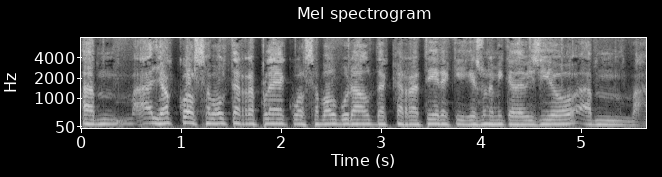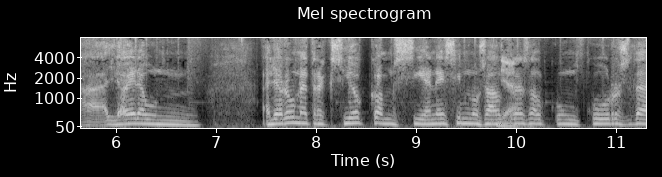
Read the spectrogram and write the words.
um, allò qualsevol terraplè, qualsevol voral de carretera que hi hagués una mica de visió, um, allò era un allò era una atracció com si anéssim nosaltres Ja. al concurs de,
